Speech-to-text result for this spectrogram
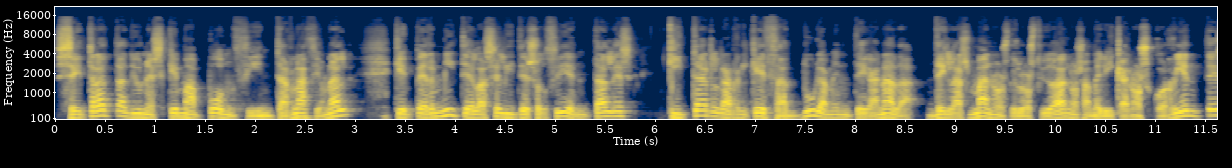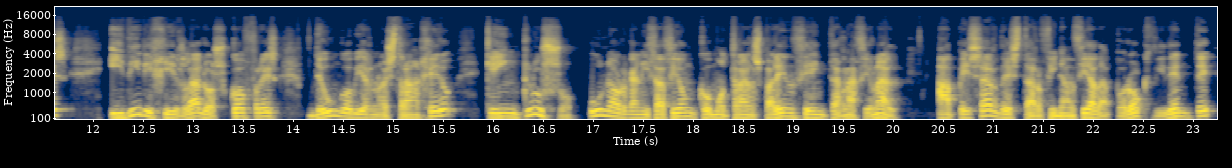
Se trata de un esquema Ponzi internacional que permite a las élites occidentales quitar la riqueza duramente ganada de las manos de los ciudadanos americanos corrientes y dirigirla a los cofres de un gobierno extranjero que incluso una organización como Transparencia Internacional, a pesar de estar financiada por Occidente,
